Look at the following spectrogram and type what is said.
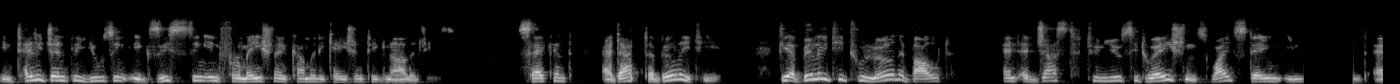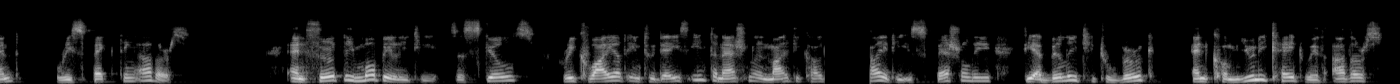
intelligently using existing information and communication technologies. Second, adaptability, the ability to learn about and adjust to new situations while staying in and respecting others. And thirdly, mobility, the skills required in today's international and multicultural society, especially the ability to work and communicate with others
